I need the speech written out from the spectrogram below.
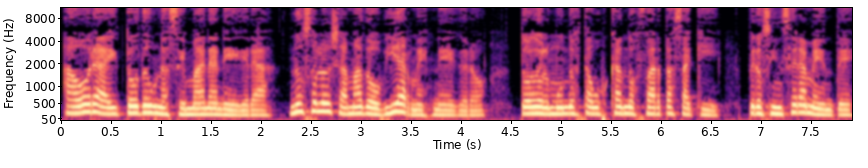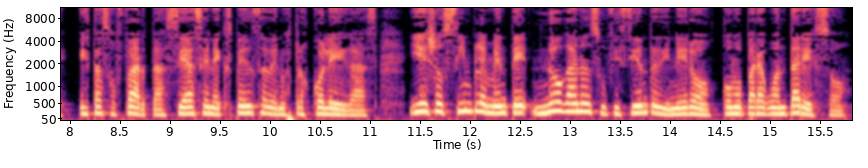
Ahora hay toda una semana negra, no solo llamado Viernes Negro. Todo el mundo está buscando ofertas aquí, pero sinceramente, estas ofertas se hacen a expensa de nuestros colegas y ellos simplemente no ganan suficiente dinero como para aguantar eso.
